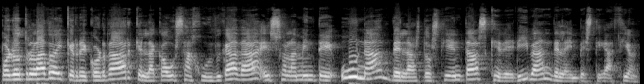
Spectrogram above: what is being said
Por otro lado, hay que recordar que la causa juzgada es solamente una de las 200 que derivan de la investigación.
